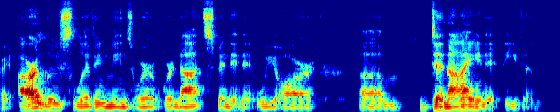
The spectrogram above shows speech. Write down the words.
Right? Our loose living means we're we're not spending it. We are um, denying it even.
